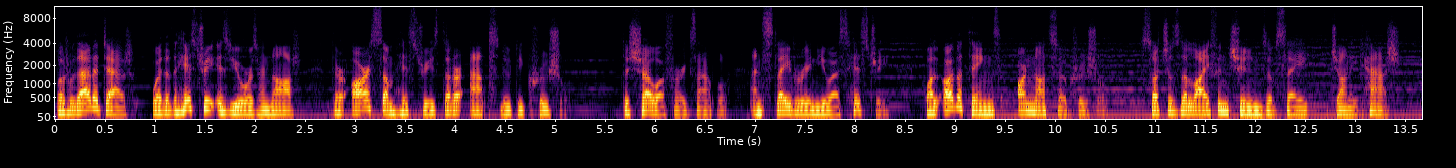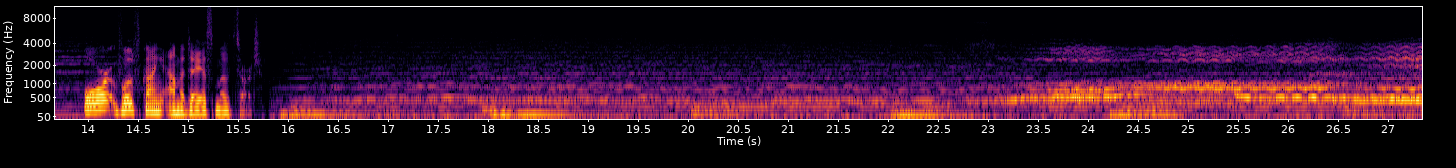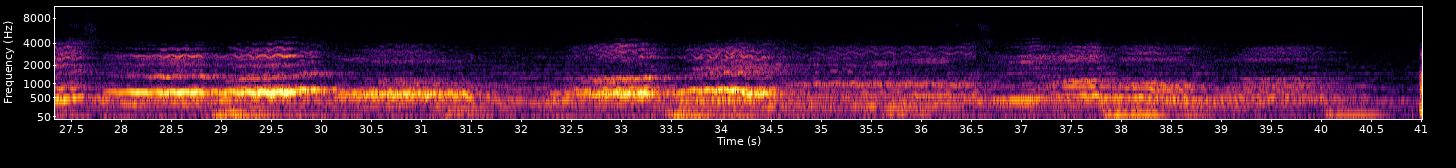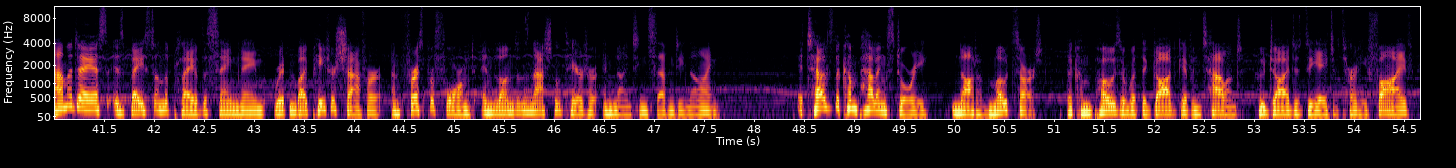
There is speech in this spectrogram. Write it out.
But without a doubt, whether the history is yours or not, there are some histories that are absolutely crucial the Shoah, for example, and slavery in US history, while other things are not so crucial, such as the life and tunes of, say, Johnny Cash or Wolfgang Amadeus Mozart. Amadeus is based on the play of the same name written by Peter Shaffer and first performed in London's National Theatre in 1979. It tells the compelling story not of Mozart, the composer with the God given talent who died at the age of 35,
